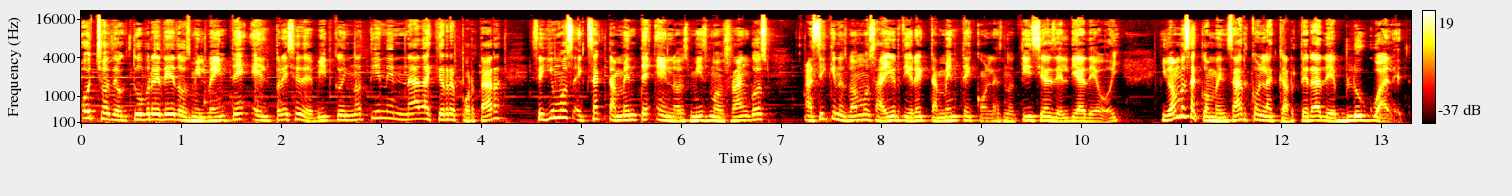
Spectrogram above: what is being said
8 de octubre de 2020, el precio de Bitcoin no tiene nada que reportar, seguimos exactamente en los mismos rangos, así que nos vamos a ir directamente con las noticias del día de hoy. Y vamos a comenzar con la cartera de Blue Wallet,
